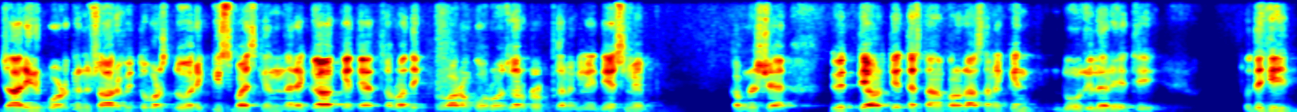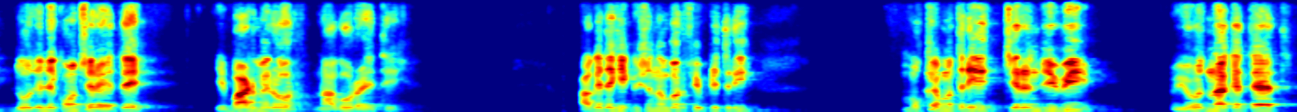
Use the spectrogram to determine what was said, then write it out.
जारी रिपोर्ट के अनुसार वित्त वर्ष दो हज़ार इक्कीस बाईस के नरेगा के तहत सर्वाधिक परिवारों को रोज़गार उपलब्ध करने के लिए देश में क्रमशः द्वितीय और तृतीय स्थान पर राजस्थान के दो ज़िले रहे थे। तो देखिए, दो ज़िले कौन से रहे थे? ये बाड़मेर और नागौर रहे थे। आगे देखिए क्वेश्चन नंबर फिफ्टी थ्री मुख्यमंत्री चिरंजीवी योजना के तहत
